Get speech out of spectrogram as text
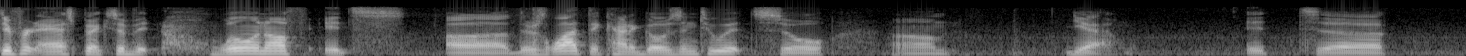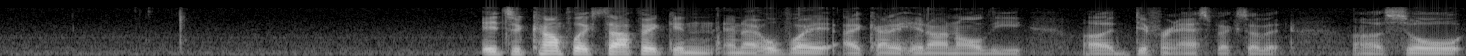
different aspects of it well enough. It's uh, there's a lot that kind of goes into it, so um, yeah, it uh, it's a complex topic, and, and I hope I, I kind of hit on all the uh, different aspects of it. Uh, so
